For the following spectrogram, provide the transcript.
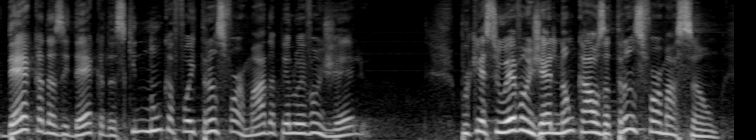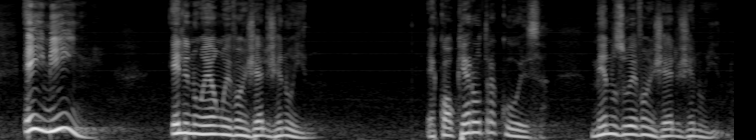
décadas e décadas, que nunca foi transformada pelo Evangelho. Porque se o Evangelho não causa transformação em mim, ele não é um Evangelho genuíno. É qualquer outra coisa, menos o Evangelho genuíno.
